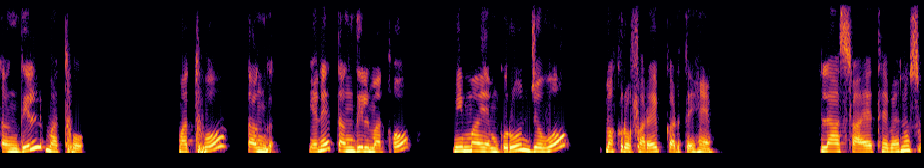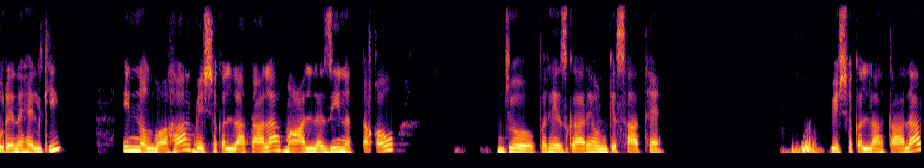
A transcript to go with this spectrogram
تنگ دل مت ہو۔ مت ہو، تنگ۔ یعنی تنگ دل مت ہو۔ مما یمکرون، جو وہ مکر و فریب کرتے ہیں۔ لاسٹ آیت ہے بہنوں، سورہ نحل کی۔ ان اللہ، بے شک اللہ تعالیٰ، مع الذین اتقوا، جو پرہیزگار ہیں، ان کے ساتھ ہیں۔ بے شک اللہ تعالیٰ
